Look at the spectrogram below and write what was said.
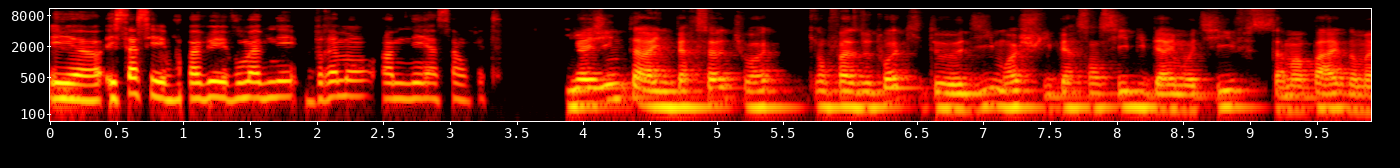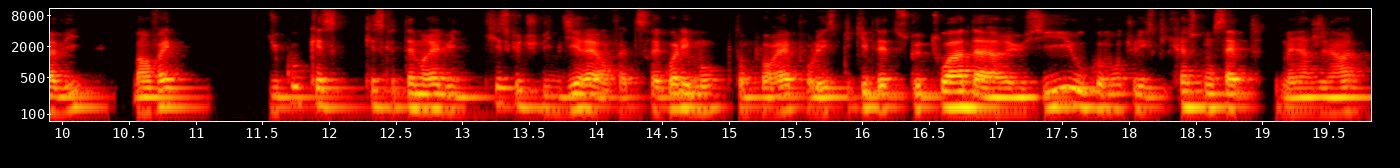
Et, euh, et ça, c'est, vous m'avez, vous m'avez vraiment amené à ça, en fait. Imagine, tu as une personne, tu vois, qui est en face de toi, qui te dit, moi, je suis hyper sensible, hyper émotif, ça m'impacte dans ma vie. bah, en fait, du coup, qu'est-ce qu'est-ce que aimerais lui, qu'est-ce que tu lui dirais en fait? Ce serait quoi les mots que tu emploierais pour lui expliquer peut-être ce que toi, tu as réussi ou comment tu l'expliquerais ce concept de manière générale?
